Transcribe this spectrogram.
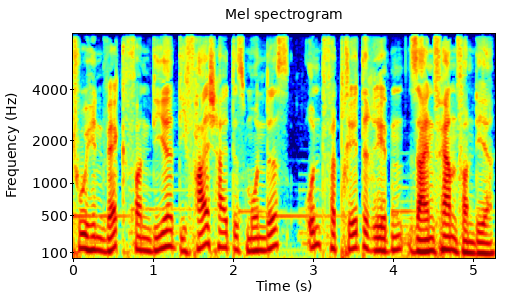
Tu hinweg von dir die Falschheit des Mundes und vertrete Reden seien fern von dir.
